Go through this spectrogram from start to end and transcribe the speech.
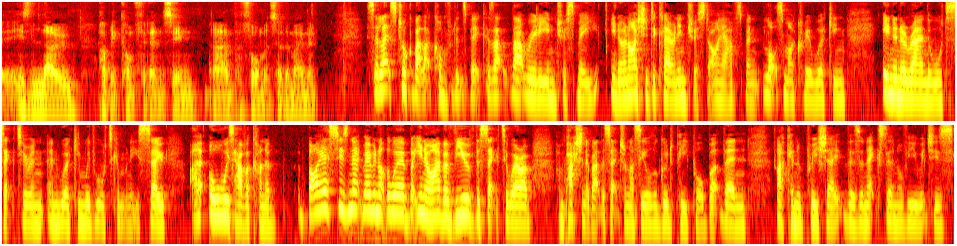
is low public confidence in um, performance at the moment. So let's talk about that confidence bit because that, that really interests me. You know, and I should declare an interest. I have spent lots of my career working in and around the water sector and, and working with water companies. So I always have a kind of bias, isn't it maybe not the word but you know i have a view of the sector where i'm i'm passionate about the sector and i see all the good people but then i can appreciate there's an external view which is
